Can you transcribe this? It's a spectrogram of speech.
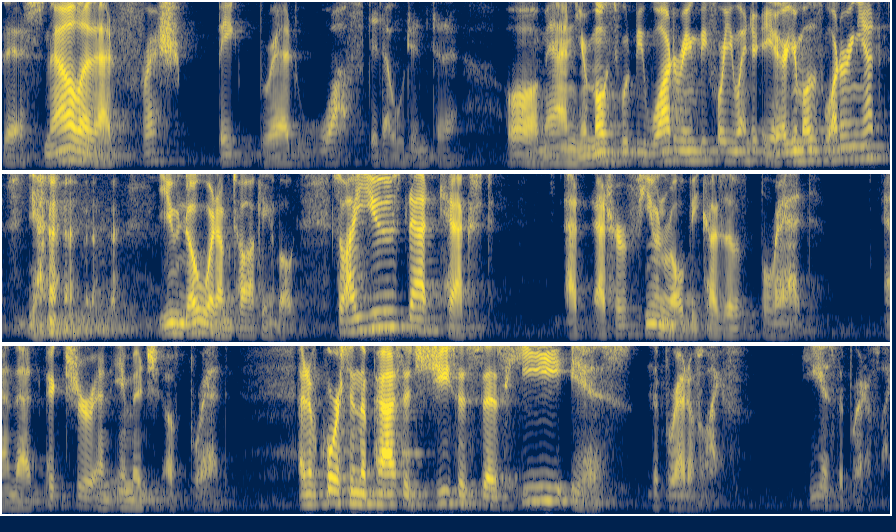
the smell of that fresh baked bread wafted out into oh man, your mouth would be watering before you enter. Are your mouths watering yet? Yeah. you know what I'm talking about. So I used that text at, at her funeral because of bread and that picture and image of bread. And of course, in the passage, Jesus says, He is the bread of life. He is the bread of life,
